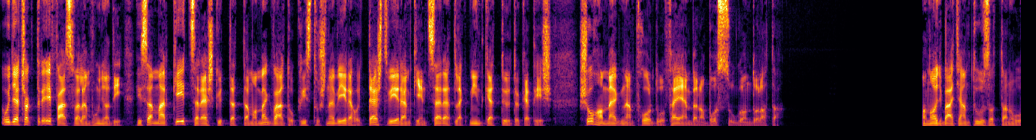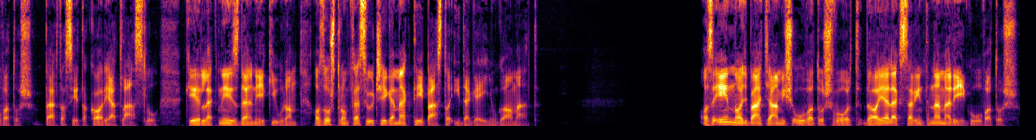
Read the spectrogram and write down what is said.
Ugye csak tréfálsz velem, Hunyadi, hiszen már kétszer esküdtettem a megváltó Krisztus nevére, hogy testvéremként szeretlek mindkettőtöket, és soha meg nem fordul fejemben a bosszú gondolata. A nagybátyám túlzottan óvatos, tárta szét a karját László. Kérlek, nézd el néki, uram, az ostrom feszültsége megtépázta idegei nyugalmát. Az én nagybátyám is óvatos volt, de a jelek szerint nem elég óvatos,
